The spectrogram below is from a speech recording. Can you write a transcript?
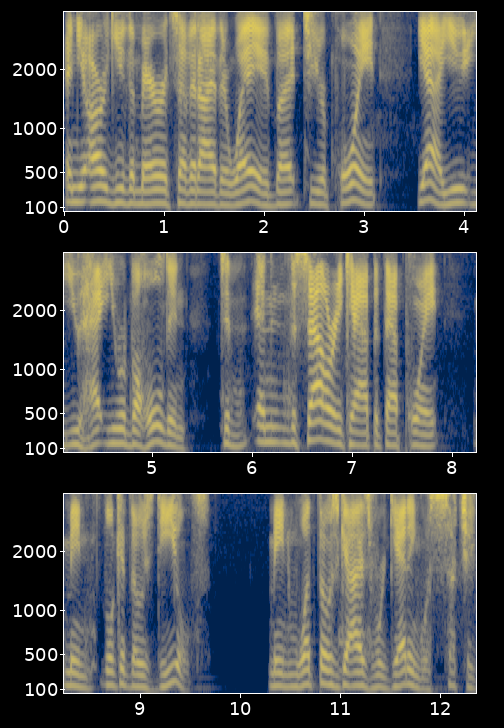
and you argue the merits of it either way. But to your point, yeah, you you had you were beholden to, and the salary cap at that point. I mean, look at those deals. I mean, what those guys were getting was such a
